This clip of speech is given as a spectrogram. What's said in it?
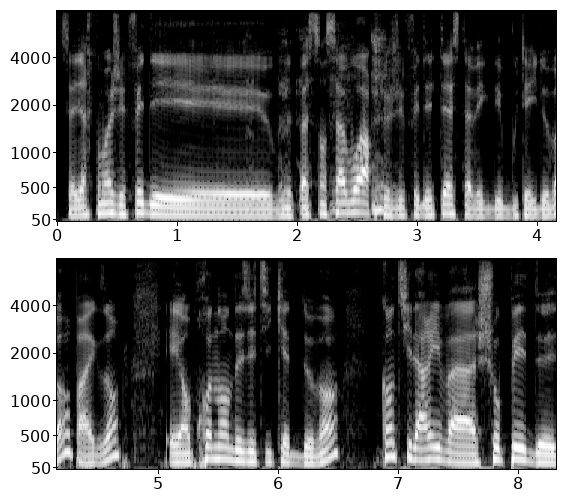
C'est-à-dire que moi, j'ai fait des. Vous n'êtes pas sans savoir que j'ai fait des tests avec des bouteilles de vin, par exemple. Et en prenant des étiquettes de vin, quand il arrive à choper de,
